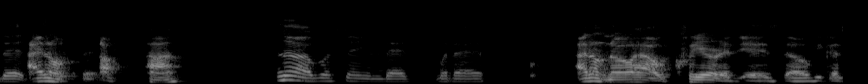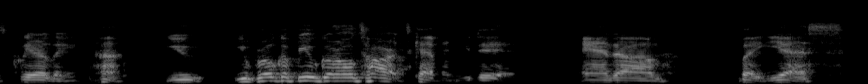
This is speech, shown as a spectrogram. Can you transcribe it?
That I don't. Oh, huh? No, I was saying that's what I. I don't know how clear it is though, because clearly, huh? You you broke a few girls' hearts, Kevin. You did, and um, but yes,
